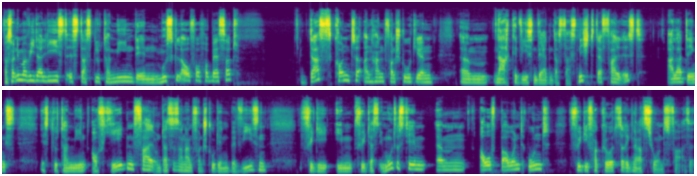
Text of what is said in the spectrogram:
Was man immer wieder liest, ist, dass Glutamin den Muskelaufbau verbessert. Das konnte anhand von Studien ähm, nachgewiesen werden, dass das nicht der Fall ist. Allerdings ist Glutamin auf jeden Fall, und das ist anhand von Studien bewiesen, für, die, für das Immunsystem ähm, aufbauend und für die verkürzte Regenerationsphase.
